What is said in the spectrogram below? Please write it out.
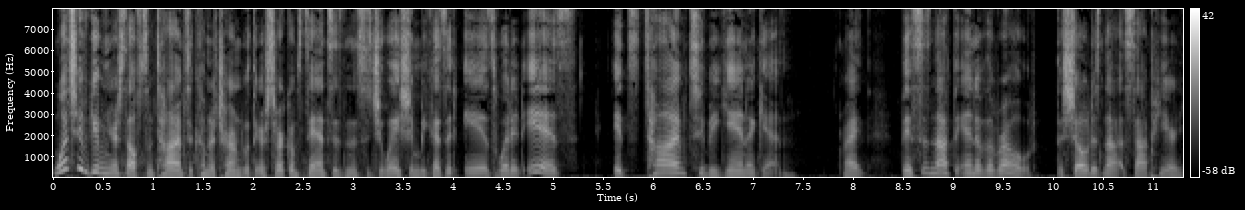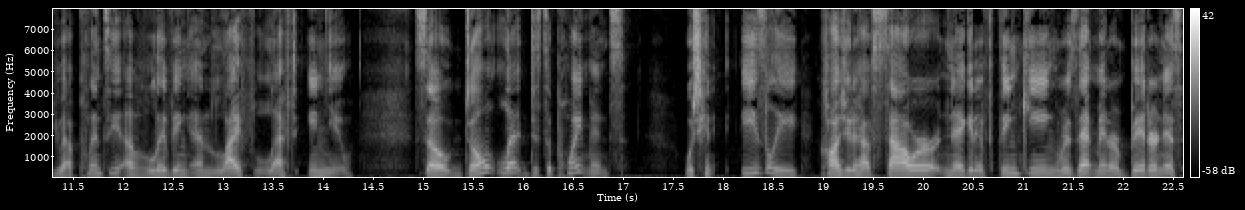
Once you've given yourself some time to come to terms with your circumstances and the situation because it is what it is, it's time to begin again, right? This is not the end of the road. The show does not stop here. You have plenty of living and life left in you. So don't let disappointment, which can easily cause you to have sour, negative thinking, resentment, or bitterness,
